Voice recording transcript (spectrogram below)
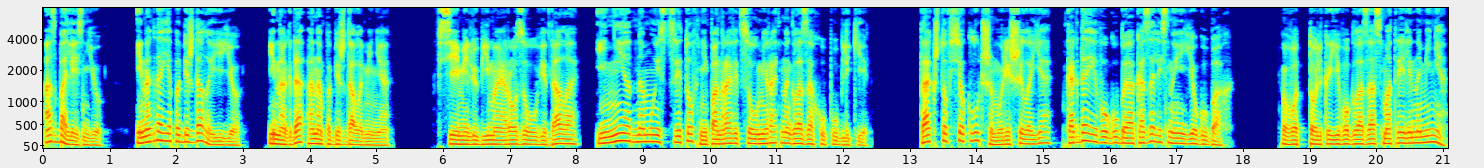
а с болезнью. Иногда я побеждала ее, иногда она побеждала меня. Всеми любимая роза увидала, и ни одному из цветов не понравится умирать на глазах у публики. Так что все к лучшему решила я, когда его губы оказались на ее губах. Вот только его глаза смотрели на меня.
